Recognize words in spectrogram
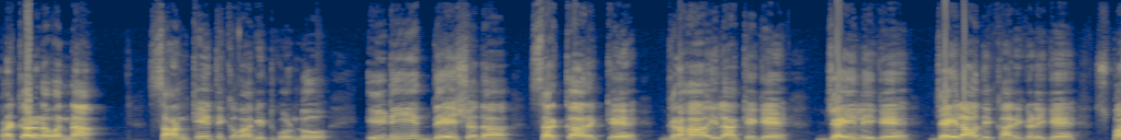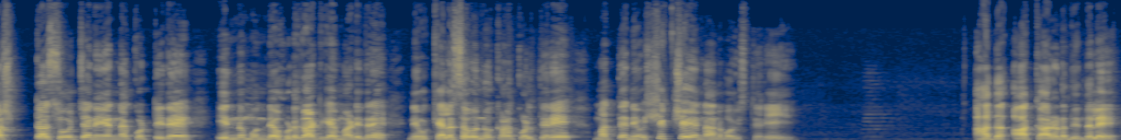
ಪ್ರಕರಣವನ್ನು ಸಾಂಕೇತಿಕವಾಗಿಟ್ಟುಕೊಂಡು ಇಡೀ ದೇಶದ ಸರ್ಕಾರಕ್ಕೆ ಗೃಹ ಇಲಾಖೆಗೆ, ಜೈಲಿಗೆ, ಜೈಲಾಧಿಕಾರಿಗಳಿಗೆ ಸ್ಪಷ್ಟ ಸೂಚನೆಯನ್ನು ಕೊಟ್ಟಿದೆ. ಇನ್ನು ಮುಂದೆ ಹುಡುಗಾಟಿಗೆ ಮಾಡಿದರೆ ನೀವು ಕೆಲಸವನ್ನು ಕಳ್ಕೊಳ್ತೀರಿ, ಮತ್ತು ನೀವು ಶಿಕ್ಷೆಯನ್ನು ಅನುಭವಿಸ್ತೀರಿ. ಆದ, ಆ ಕಾರಣದಿಂದಲೇ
